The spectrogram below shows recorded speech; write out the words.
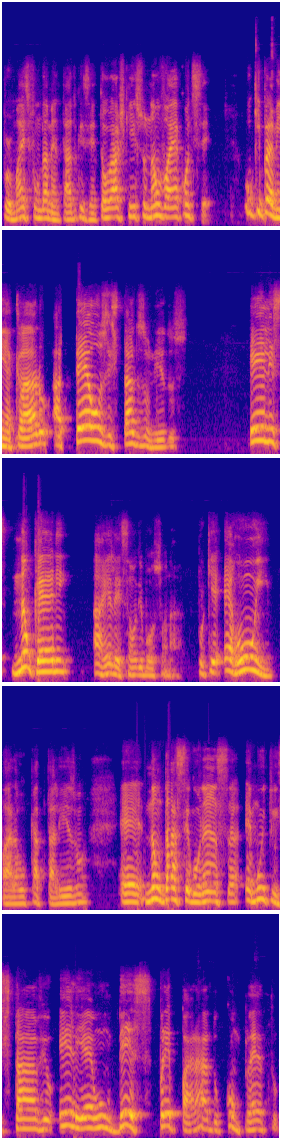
por mais fundamentado que seja. Então, eu acho que isso não vai acontecer. O que para mim é claro, até os Estados Unidos, eles não querem a reeleição de Bolsonaro, porque é ruim para o capitalismo, é, não dá segurança, é muito instável, ele é um despreparado completo.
